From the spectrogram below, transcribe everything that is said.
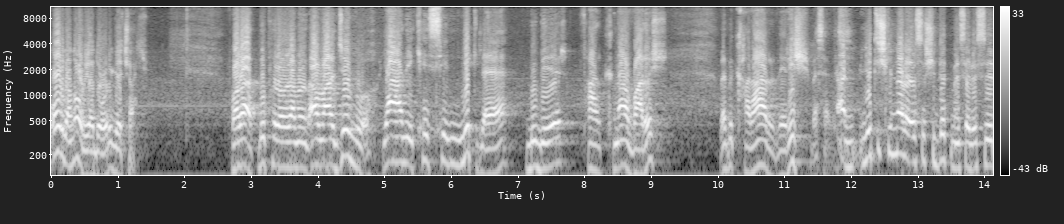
oradan oraya doğru geçer. Polat bu programın amacı bu. Yani kesinlikle bu bir farkına varış ve bir karar veriş meselesi. Yani yetişkinler arası şiddet meselesi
